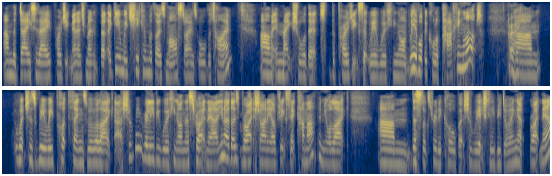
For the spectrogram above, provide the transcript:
um, the day-to-day project management. But again, we check in with those milestones all the time. Um, and make sure that the projects that we're working on, we have what we call a parking lot, um, which is where we put things where we're like, uh, should we really be working on this right now? You know, those bright, shiny objects that come up, and you're like, um, this looks really cool, but should we actually be doing it right now?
